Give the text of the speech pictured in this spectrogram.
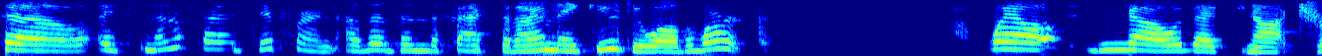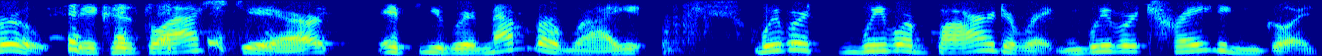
So it's not that different other than the fact that I make you do all the work. Well, no, that's not true because last year, if you remember right, we were we were bartering, we were trading goods.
